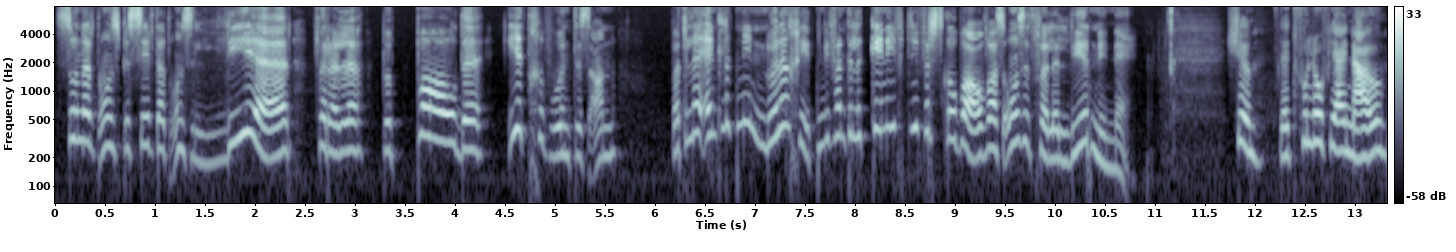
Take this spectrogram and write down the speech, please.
sonder dat ons besef dat ons leer vir hulle bepaalde eetgewoontes aan wat hulle eintlik nie nodig het nie want hulle ken nie die verskil behalwe as ons dit vir hulle leer nie nê. Sjoe, dit voel of jy nou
